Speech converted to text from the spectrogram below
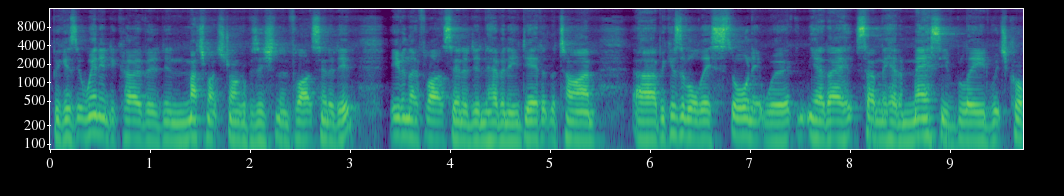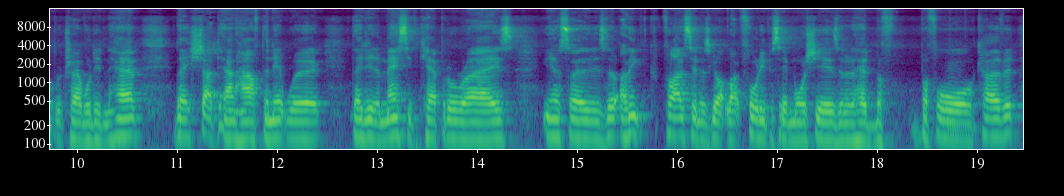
because it went into COVID in much, much stronger position than Flight Centre did, even though Flight Centre didn't have any debt at the time. Uh, because of all their store network, you know, they suddenly had a massive bleed, which corporate travel didn't have. They shut down half the network. They did a massive capital raise. You know, so there's I think Flight Centre's got like 40% more shares than it had bef- before COVID.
